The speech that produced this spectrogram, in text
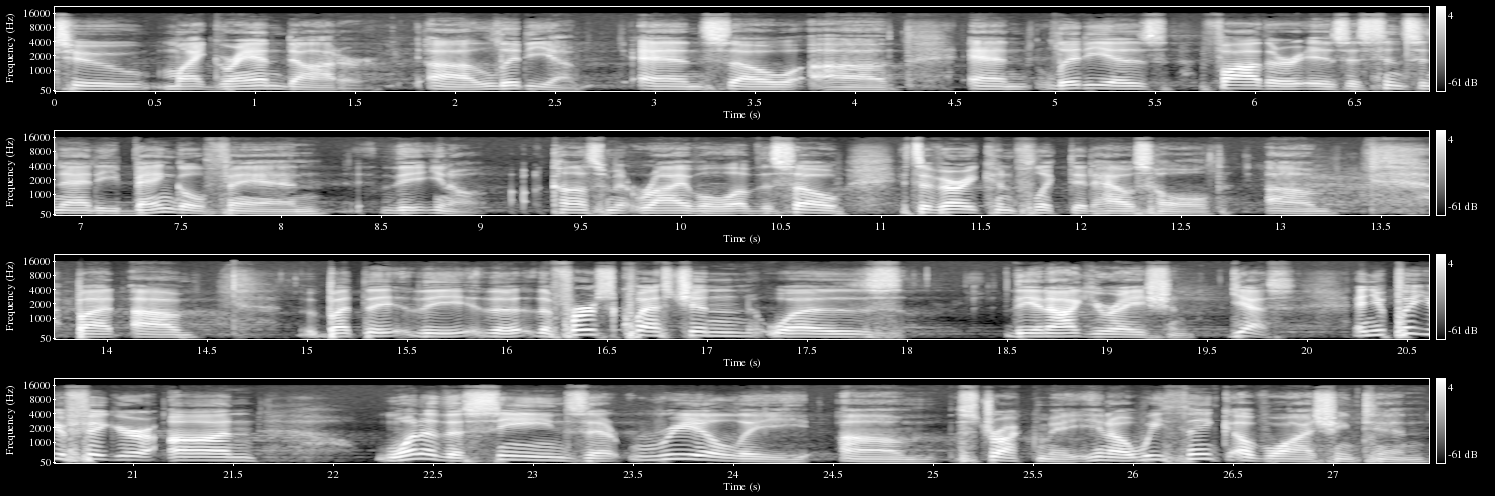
to my granddaughter, uh, Lydia. And so, uh, and Lydia's father is a Cincinnati Bengal fan, the, you know, consummate rival of the, so it's a very conflicted household. Um, but, um, but the, the, the, the first question was the inauguration. Yes. And you put your figure on one of the scenes that really um, struck me. You know, we think of Washington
